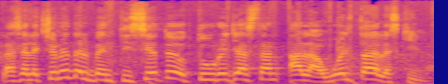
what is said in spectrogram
Las elecciones del 27 de octubre ya están a la vuelta de la esquina.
